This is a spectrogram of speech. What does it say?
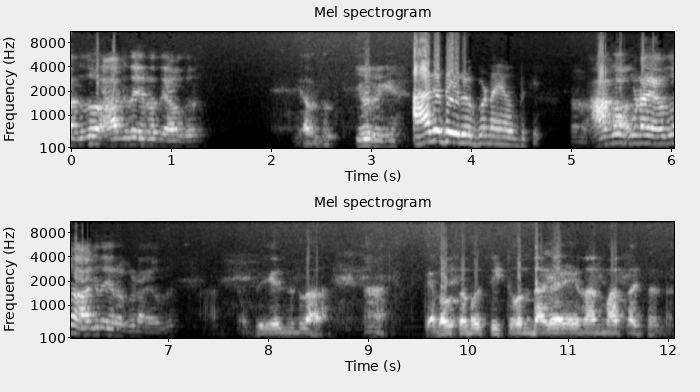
ಆಗದು ಆಗದೆ ಇರೋದು ಯಾವ್ದು? ಯಾವ್ದು? ಇವರಿಗೆ? ಆಗದೆ ಇರೋ ಗುಣ ಯಾವುದಕ್ಕೆ? ಆಗೋ ಗುಣ ಯಾವ್ದು ಆಗದೆ ಇರೋ ಗುಣ ಯಾವ್ದು? ಅದು ಏನಿಲ್ಲ. ಕೆಲವು ಸಲ ಸಿಟ್ಟು ಬಂದಾಗ ನಾನು ಮಾತಾಡ್ತೇನೆ.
